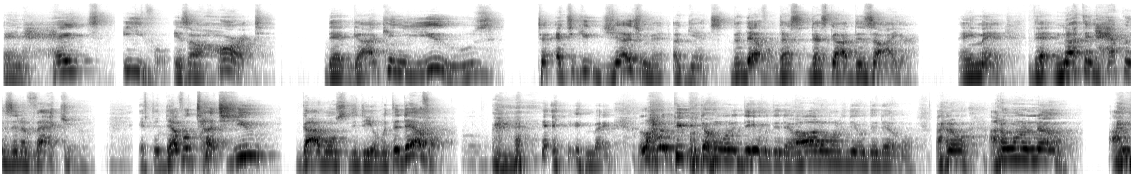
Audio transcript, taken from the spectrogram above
and hates evil is a heart that God can use to execute judgment against the devil. That's that's God's desire. Amen. That nothing happens in a vacuum. If the devil touches you, God wants to deal with the devil. Amen. A lot of people don't want to deal with the devil. Oh, I don't want to deal with the devil. I don't. I don't want to know. I'm,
